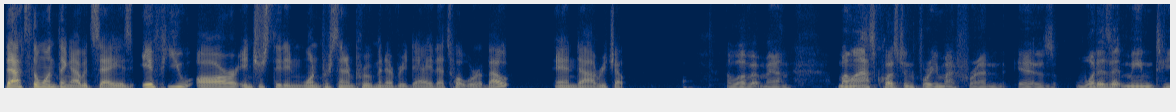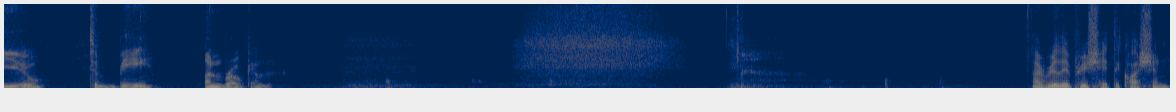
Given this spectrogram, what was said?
that's the one thing I would say is if you are interested in 1% improvement every day, that's what we're about and uh, reach out. I love it, man. My last question for you, my friend, is what does it mean to you to be unbroken? I really appreciate the question.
